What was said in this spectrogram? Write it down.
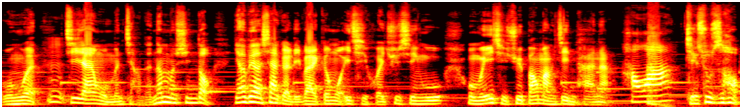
啊，问问，既然我们讲的那么心动，要不要下个礼拜跟我一起回去新屋，我们一起去帮忙进滩啊？好啊，结束之后，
